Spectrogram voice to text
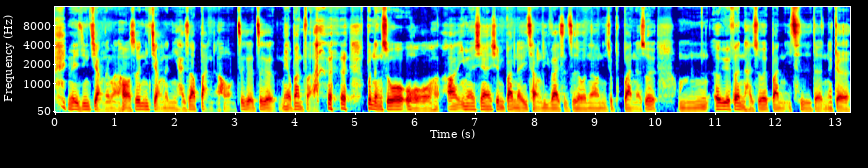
因为已经讲了嘛，哈，所以你讲了，你还是要办的，哈，这个这个没有办法，不能说哦啊，因为现在先办了一场 Levi's 之后，然后你就不办了，所以我们二月份还是会办一次的那个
